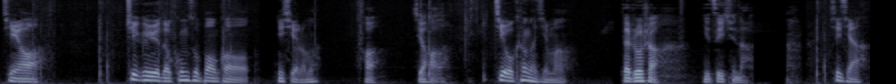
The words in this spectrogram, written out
秦瑶。这个月的工作报告你写了吗？好，写好了，借我看看行吗？在桌上，你自己去拿。谢谢啊，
